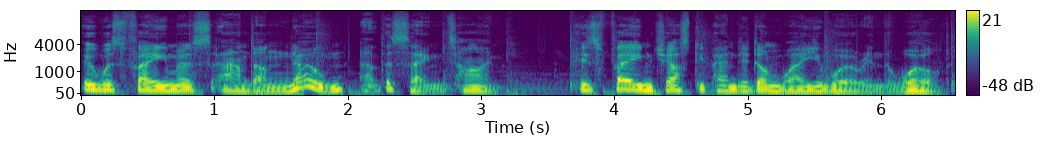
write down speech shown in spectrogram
who was famous and unknown at the same time. His fame just depended on where you were in the world.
